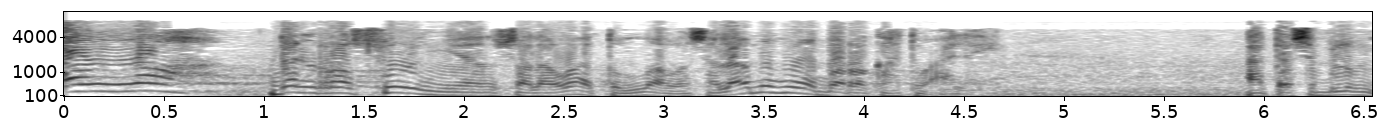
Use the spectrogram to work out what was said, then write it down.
Allah dan Rasulnya salawatullah wa salamuhu wa barakatuh alaih atau sebelum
